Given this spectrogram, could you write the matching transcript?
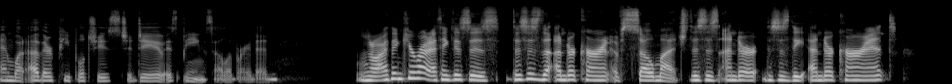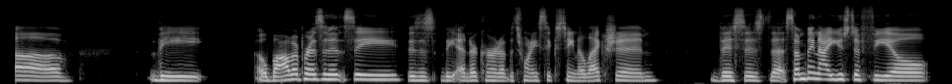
and what other people choose to do is being celebrated. No, I think you're right. I think this is this is the undercurrent of so much. This is under this is the undercurrent of the Obama presidency. This is the undercurrent of the 2016 election. This is the something I used to feel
